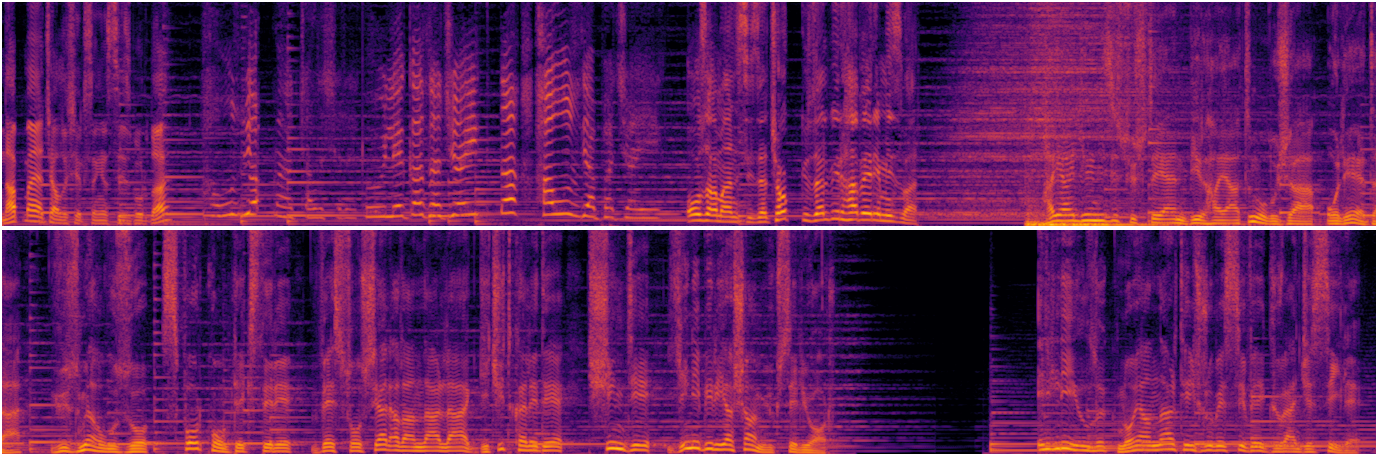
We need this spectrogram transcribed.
Ne yapmaya çalışırsınız siz burada? Havuz yapmaya çalışırız. Böyle kazacağız da havuz yapacağız. O zaman size çok güzel bir haberimiz var. Hayallerinizi süsleyen bir hayatın olacağı Olea'da yüzme havuzu, spor kompleksleri ve sosyal alanlarla Geçit Kale'de şimdi yeni bir yaşam yükseliyor. 50 yıllık Noyanlar tecrübesi ve güvencesiyle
